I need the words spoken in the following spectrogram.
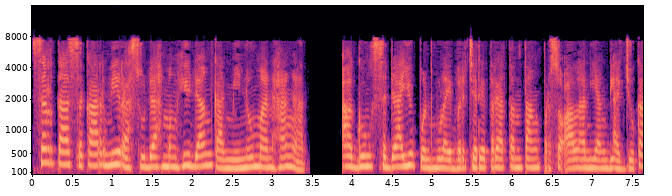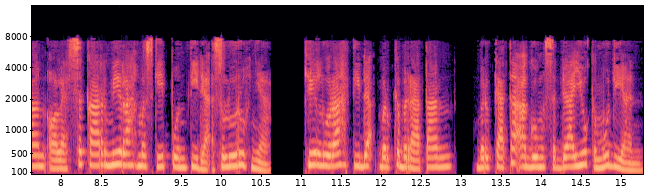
serta Sekar Mirah sudah menghidangkan minuman hangat, Agung Sedayu pun mulai bercerita tentang persoalan yang diajukan oleh Sekar Mirah meskipun tidak seluruhnya. Kilurah tidak berkeberatan, berkata Agung Sedayu kemudian.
